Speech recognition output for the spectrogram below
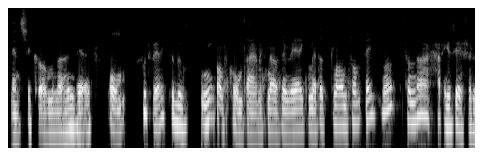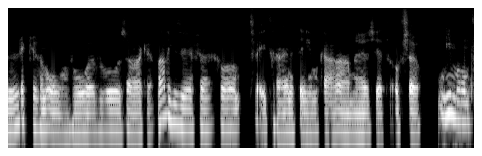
mensen komen naar hun werk om goed werk te doen. Niemand komt eigenlijk naar zijn werk met het plan van, weet je wat, vandaag ga ik eens even lekker een ongeval veroorzaken. Laat ik eens even gewoon twee treinen tegen elkaar aanzetten of zo. Niemand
